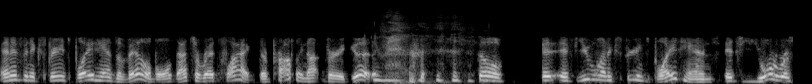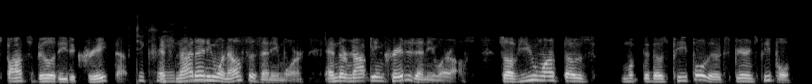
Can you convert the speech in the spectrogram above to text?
and if an experienced blade hand's available that's a red flag. They're probably not very good. So if you want experienced blade hands it's your responsibility to create them. To create it's not them. anyone else's anymore and they're not being created anywhere else. So if you want those those people the experienced people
